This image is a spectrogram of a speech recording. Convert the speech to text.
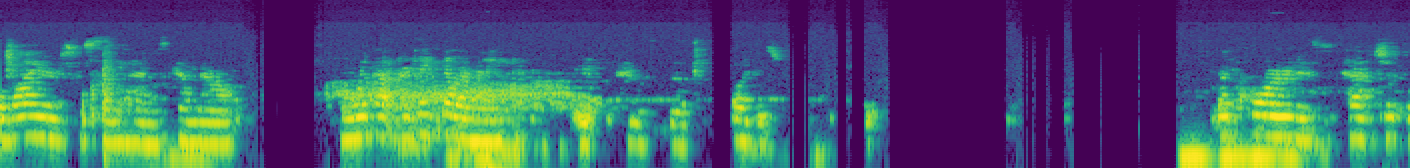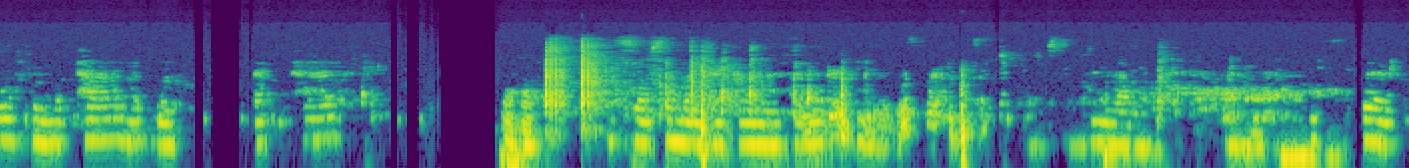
Look. wires will sometimes come out. And with that particular make, it has the the cord is detachable from the pad at the at the pad. hmm So somebody had come in and said, well, good, you know, this brand is such a good do that. And, it's there.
